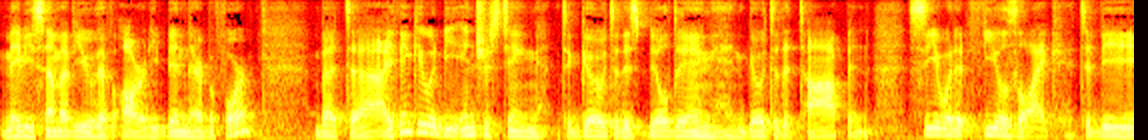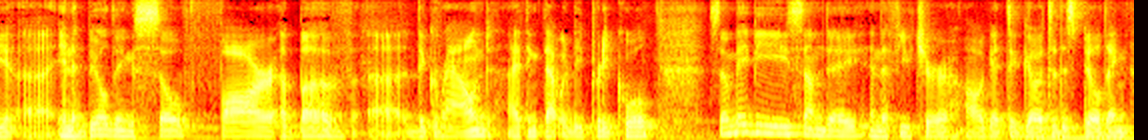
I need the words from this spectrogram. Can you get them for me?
maybe some of you have already been there before. But uh, I think it would be interesting to go to this building and go to the top and see what it feels like to be uh, in a building so far above uh, the ground. I think that would be pretty cool. So maybe someday in the future I'll get to go to this building.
